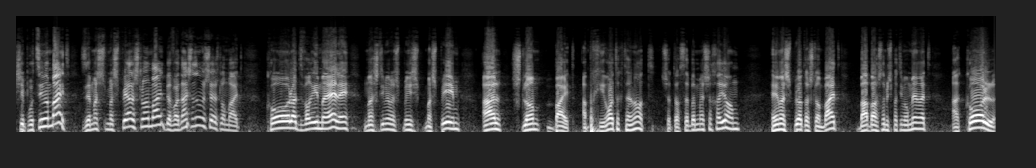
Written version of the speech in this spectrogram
שיפוצים בבית, זה מש, משפיע על שלום בית, בוודאי שזה משפיע על שלום בית. כל הדברים האלה משפיעים, משפיעים, על שלום בית. הבחירות הקטנות שאתה עושה במשך היום, הן משפיעות על שלום בית. באה ברשת המשפטים אומרת, הכל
